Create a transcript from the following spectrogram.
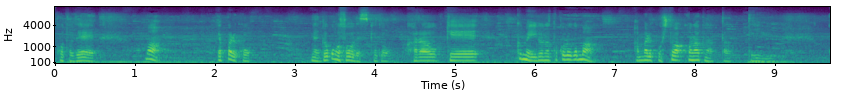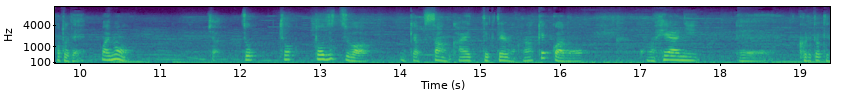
ことでまあやっぱりこう、ね、どこもそうですけどカラオケ含めいろんなところがまああんまりこう人は来なくなったっていうことで、まあ、今もじゃあちょちょっとずつはお客さん帰ってきてるのかな？結構あのこの部屋に、えー来る時に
